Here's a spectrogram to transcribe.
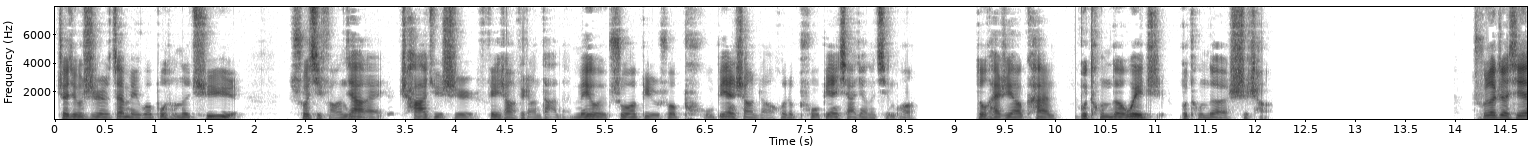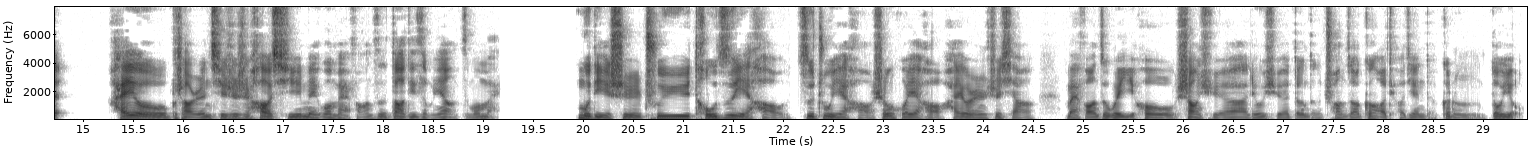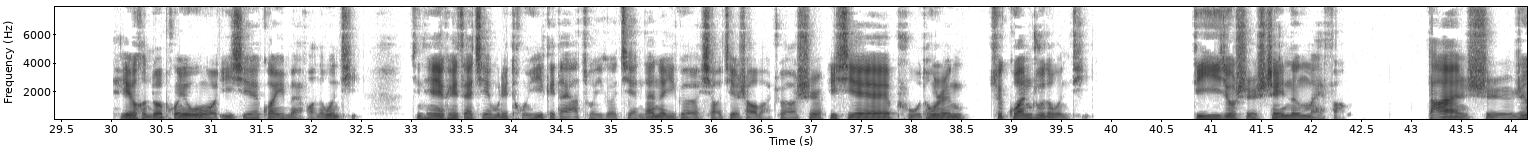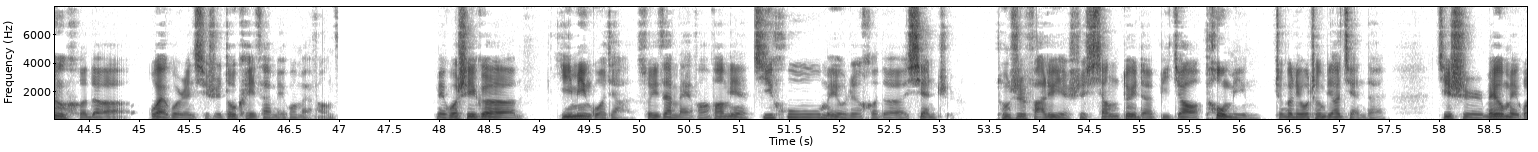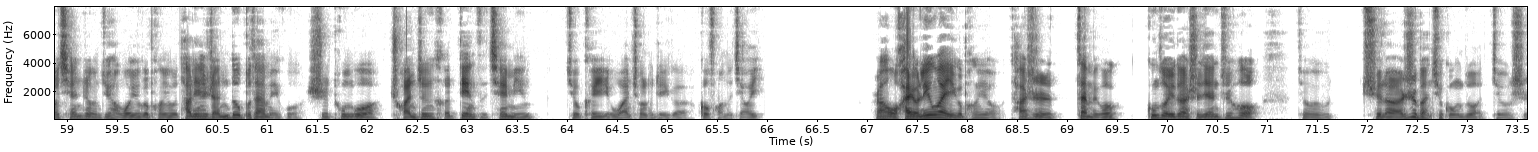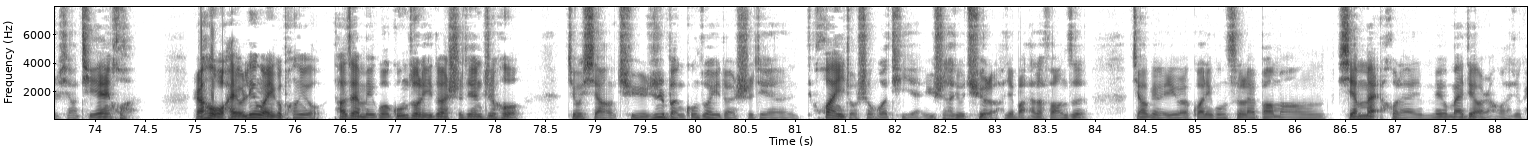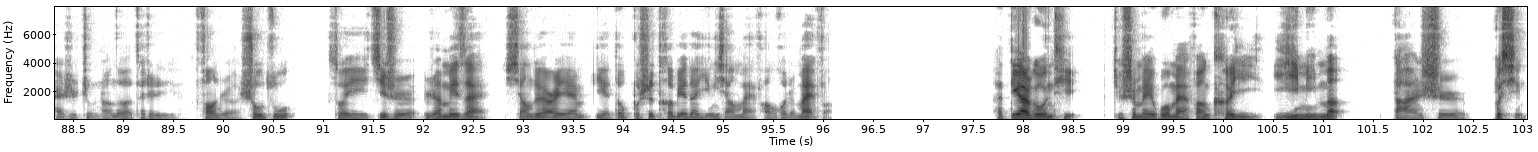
这就是在美国不同的区域说起房价来，差距是非常非常大的，没有说比如说普遍上涨或者普遍下降的情况，都还是要看不同的位置、不同的市场。除了这些，还有不少人其实是好奇美国买房子到底怎么样、怎么买，目的是出于投资也好、自住也好、生活也好，还有人是想买房子为以后上学啊、留学等等创造更好条件的，各种都有。也有很多朋友问我一些关于买房的问题，今天也可以在节目里统一给大家做一个简单的一个小介绍吧，主要是一些普通人最关注的问题。第一就是谁能买房？答案是，任何的外国人其实都可以在美国买房子。美国是一个移民国家，所以在买房方面几乎没有任何的限制。同时，法律也是相对的比较透明，整个流程比较简单。即使没有美国签证，就像我有个朋友，他连人都不在美国，是通过传真和电子签名就可以完成了这个购房的交易。然后我还有另外一个朋友，他是在美国工作一段时间之后就。去了日本去工作，就是想体验换。然后我还有另外一个朋友，他在美国工作了一段时间之后，就想去日本工作一段时间，换一种生活体验。于是他就去了，他就把他的房子交给了一个管理公司来帮忙先卖，后来没有卖掉，然后他就开始正常的在这里放着收租。所以即使人没在，相对而言也都不是特别的影响买房或者卖房。啊，第二个问题就是美国买房可以移民吗？答案是不行。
